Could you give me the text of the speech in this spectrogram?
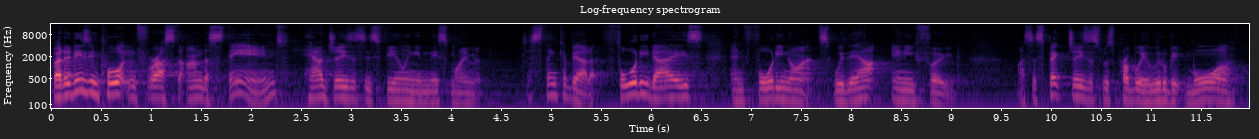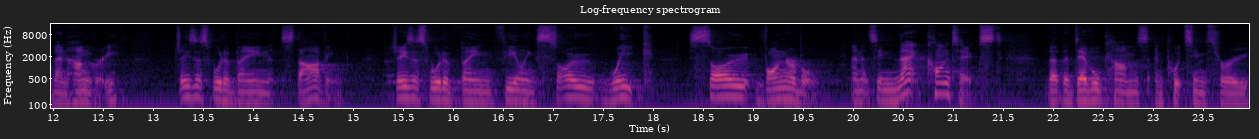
But it is important for us to understand how Jesus is feeling in this moment. Just think about it 40 days and 40 nights without any food. I suspect Jesus was probably a little bit more than hungry. Jesus would have been starving. Jesus would have been feeling so weak, so vulnerable. And it's in that context that the devil comes and puts him through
